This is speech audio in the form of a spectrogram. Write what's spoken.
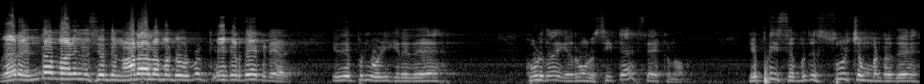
வேறு எந்த மாநிலம் சேர்ந்த நாடாளுமன்ற உறுப்பினர் கேட்குறதே கிடையாது. இது எப்படி ஒழிக்கிறது? கூடுதலாக இருநூறு சீட்டை சேர்க்கணும். எப்படி செப்பது சூழ்ச்சம் பண்ணுறது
